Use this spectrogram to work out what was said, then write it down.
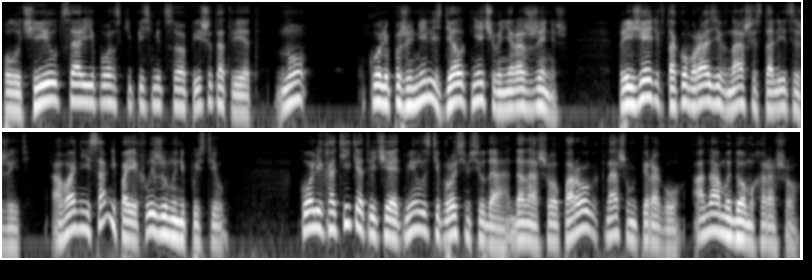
Получил царь японский письмецо, пишет ответ. Ну, коли поженились, делать нечего, не разженишь. Приезжайте в таком разе в нашей столице жить. А Ваня и сам не поехал, и жену не пустил. Коли хотите, отвечает, милости просим сюда, до нашего порога, к нашему пирогу. А нам и дома хорошо.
